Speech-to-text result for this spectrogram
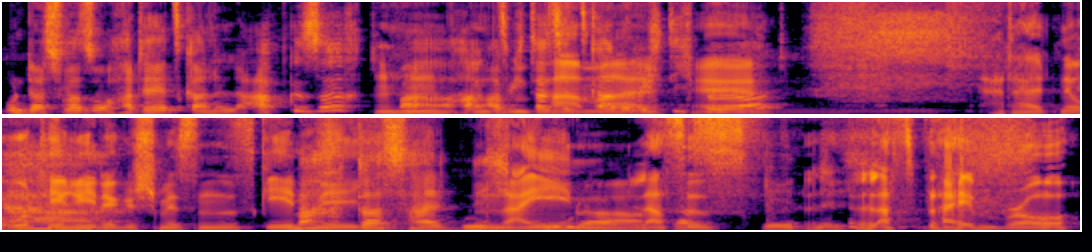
und das war so, hat er jetzt gerade Lab gesagt? Mhm, Habe ich das jetzt gerade richtig ja, gehört? Er hat halt eine ja, OT-Rede geschmissen. Das geht mach nicht. Mach das halt nicht. Nein, Bruder. lass das es. Geht nicht. Lass bleiben, Bro.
